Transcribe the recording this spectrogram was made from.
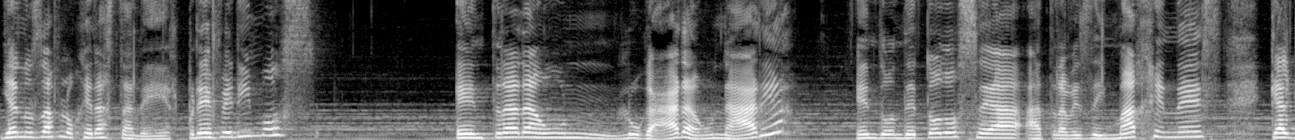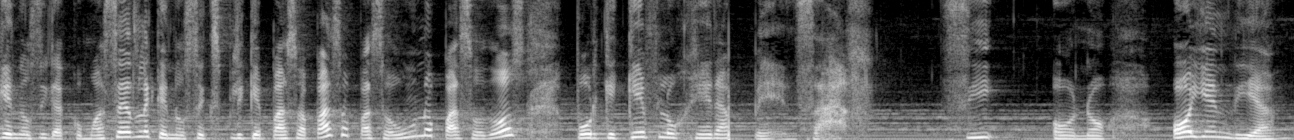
ya nos da flojera hasta leer. Preferimos entrar a un lugar, a un área, en donde todo sea a través de imágenes, que alguien nos diga cómo hacerle, que nos explique paso a paso, paso uno, paso dos, porque qué flojera pensar, sí o no. Hoy en día,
